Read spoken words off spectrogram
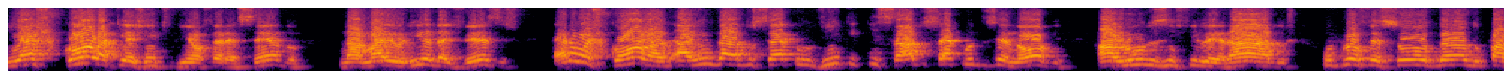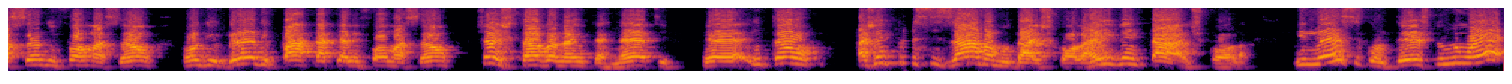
E a escola que a gente vinha oferecendo, na maioria das vezes, era uma escola ainda do século XX, quiçá do século XIX, alunos enfileirados, um professor dando, passando informação, onde grande parte daquela informação já estava na internet. É, então, a gente precisava mudar a escola, reinventar a escola. E nesse contexto, não é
